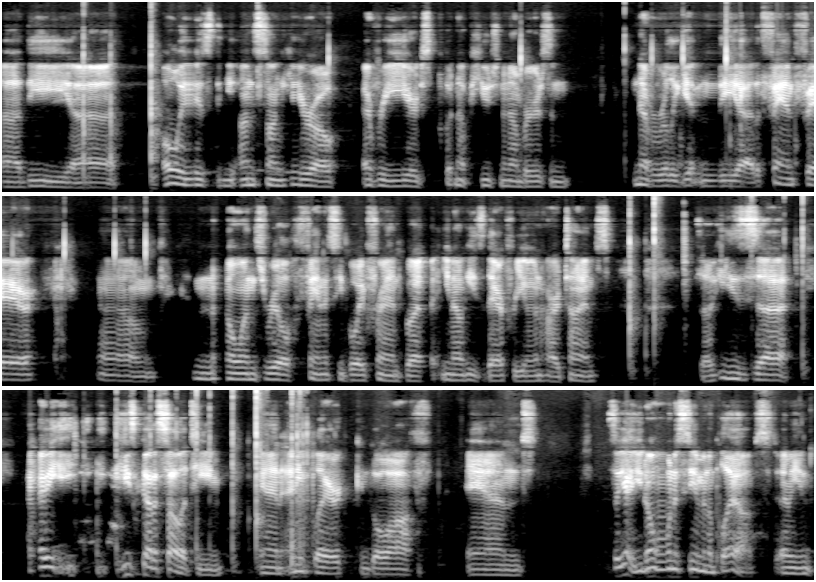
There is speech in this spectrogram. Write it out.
uh, the uh, always the unsung hero every year, just putting up huge numbers and never really getting the uh, the fanfare. Um, no one's real fantasy boyfriend, but you know he's there for you in hard times. So he's, uh, I mean, he, he's got a solid team, and any player can go off and so yeah, you don't want to see him in the playoffs. I mean,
